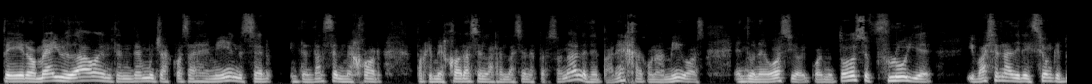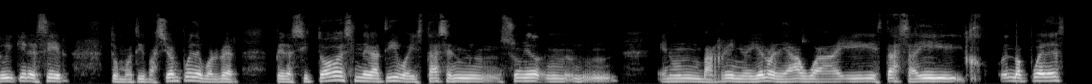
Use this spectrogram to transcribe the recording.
Pero me ha ayudado a entender muchas cosas de mí, en ser, intentar ser mejor, porque mejoras en las relaciones personales, de pareja, con amigos, en tu negocio, y cuando todo se fluye y vas en la dirección que tú quieres ir, tu motivación puede volver. Pero si todo es negativo y estás en un, en un barriño lleno de agua y estás ahí, no puedes,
